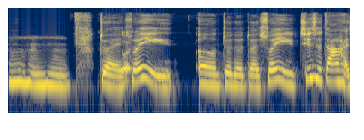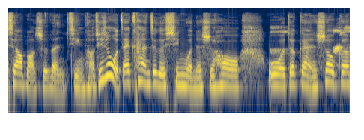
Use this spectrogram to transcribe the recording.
嗯哼哼，对，所以。嗯，对对对，所以其实大家还是要保持冷静哈。其实我在看这个新闻的时候，我的感受跟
